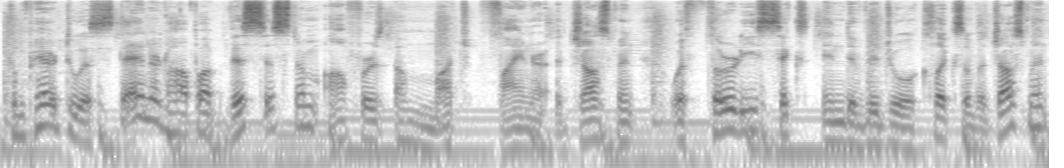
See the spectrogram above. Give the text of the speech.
Compared to a standard hop-up, this system offers a much finer adjustment with 36 individual clicks of adjustment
